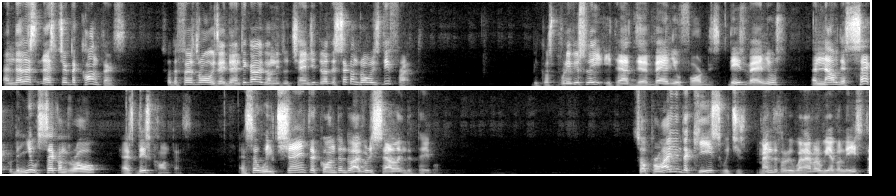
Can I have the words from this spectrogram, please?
And then let's, let's check the contents. So the first row is identical, I don't need to change it, but the second row is different. Because previously it had the value for this, these values, and now the, sec the new second row has these contents. And so we'll change the content of every cell in the table. So providing the keys, which is mandatory whenever we have a list,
